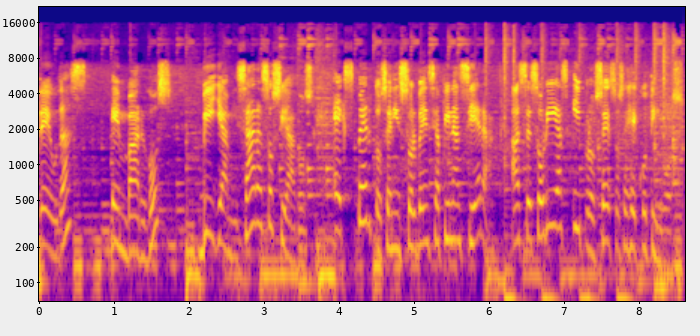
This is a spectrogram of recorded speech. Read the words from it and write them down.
Deudas, embargos, Villamizar Asociados, expertos en insolvencia financiera, asesorías y procesos ejecutivos.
